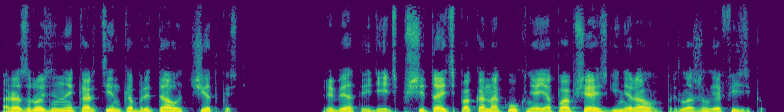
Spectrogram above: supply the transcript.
разрозненная картинка обретала четкость. «Ребята, идите посчитайте пока на кухне, а я пообщаюсь с генералом», — предложил я физикам.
